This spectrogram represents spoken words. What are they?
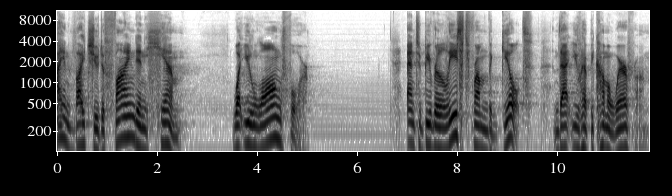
I invite you to find in Him what you long for and to be released from the guilt that you have become aware from.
